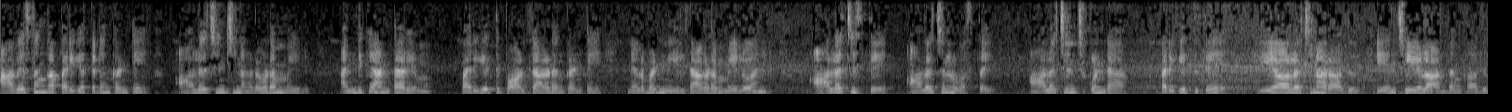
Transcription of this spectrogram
ఆవేశంగా పరిగెత్తడం కంటే ఆలోచించి నడవడం మేలు. అందుకే అంటారేమో పరిగెత్తి పాలు తాగడం కంటే నిలబడి నీళ్ళు తాగడం మేలు అని. ఆలోచిస్తే ఆలోచనలు వస్తాయి. ఆలోచించకుండా పరిగెత్తితే ఏ ఆలోచన రాదు ఏం చేయాలో అర్థం కాదు.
